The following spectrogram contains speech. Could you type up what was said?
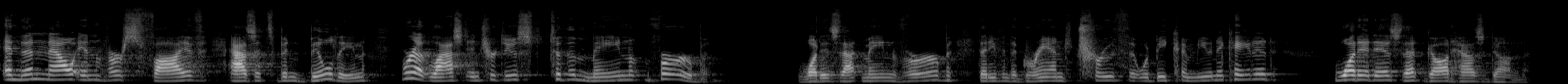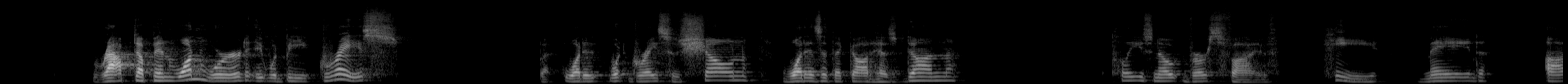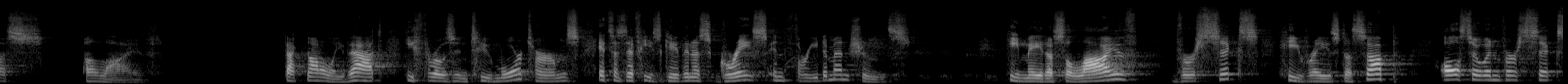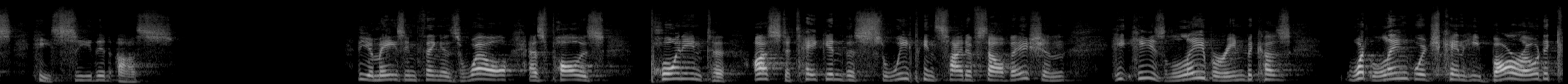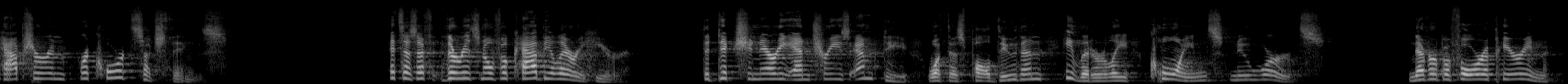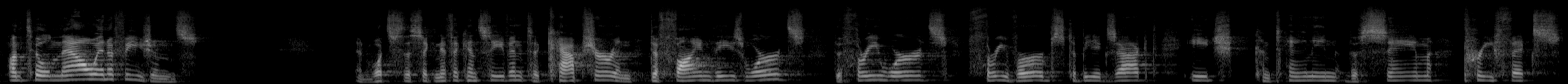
And then now in verse 5, as it's been building, we're at last introduced to the main verb. What is that main verb? That even the grand truth that would be communicated? What it is that God has done. Wrapped up in one word, it would be grace. But what, is, what grace has shown, what is it that God has done? Please note verse 5 He made us alive. In fact, not only that, he throws in two more terms. It's as if he's given us grace in three dimensions. He made us alive. Verse 6, he raised us up. Also in verse 6, he seated us. The amazing thing as well, as Paul is pointing to us to take in the sweeping side of salvation, he, he's laboring because what language can he borrow to capture and record such things? It's as if there is no vocabulary here. The dictionary entry's empty. What does Paul do then? He literally coins new words, never before appearing until now in Ephesians. And what's the significance, even, to capture and define these words? The three words, three verbs to be exact, each containing the same prefix,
